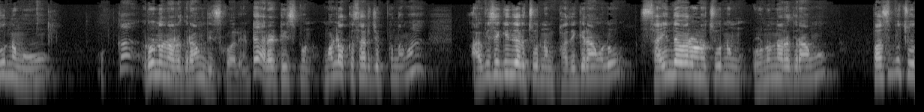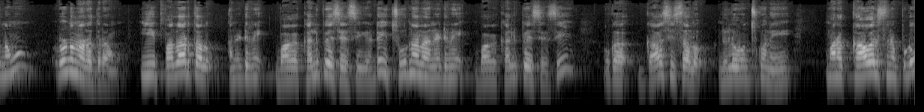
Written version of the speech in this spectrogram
చూర్ణము ఒక రెండున్నర గ్రాములు తీసుకోవాలి. అంటే అర టీ స్పూన్. మళ్ళీ ఒక్కసారి చెప్పుకుందామా? అవిసె గింజల చూర్ణం పది గ్రాములు సైంధవరణ చూర్ణం రెండున్నర గ్రాము పసుపు చూర్ణము రెండున్నర గ్రాము. ఈ పదార్థాలు అన్నిటిని బాగా కలిపేసేసి అంటే ఈ చూర్ణాలు అన్నిటిని బాగా కలిపేసేసి ఒక గాసీసాలో నిల్వ ఉంచుకొని మనకు కావలసినప్పుడు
